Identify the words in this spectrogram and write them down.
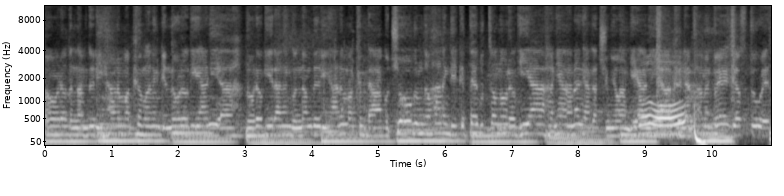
노력은 남들이 하는 만큼 하는 게 노력이 아니야. 노력이라는 건 남들이 하는 만큼 다 하고 조금 더 하는 게 그때부터 노력이야. 하냐 안 하냐가 중요한 게 아니야. 어. 그냥 하면 돼 just do it.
